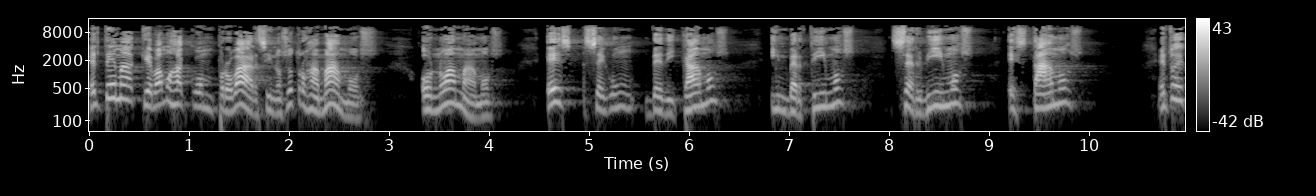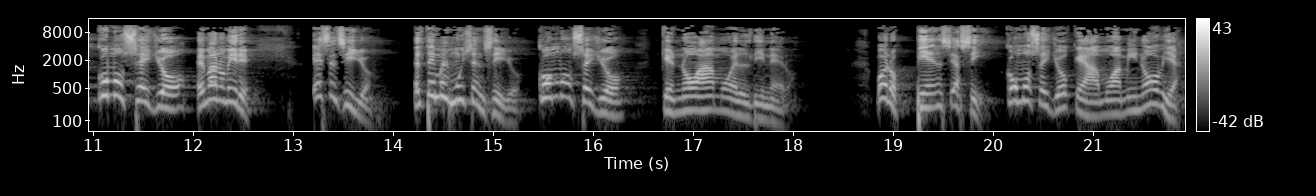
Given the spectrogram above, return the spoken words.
El tema que vamos a comprobar si nosotros amamos o no amamos es según dedicamos, invertimos, servimos, estamos. Entonces, ¿cómo sé yo? Hermano, mire, es sencillo. El tema es muy sencillo. ¿Cómo sé yo que no amo el dinero? Bueno, piense así. ¿Cómo sé yo que amo a mi novia?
